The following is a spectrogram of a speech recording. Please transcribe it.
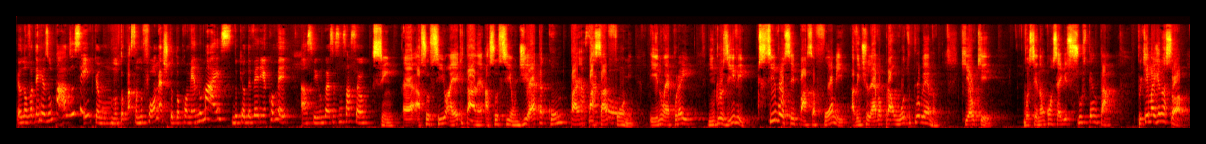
Eu não vou ter resultados assim, porque eu não, não tô passando fome, acho que eu tô comendo mais do que eu deveria comer. Elas ficam com essa sensação. Sim, é, associam, aí é que tá, né? Associam dieta com passar, passar fome. fome. E não é por aí. Inclusive, se você passa fome, a gente leva para um outro problema, que é o que? Você não consegue sustentar. Porque imagina só,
